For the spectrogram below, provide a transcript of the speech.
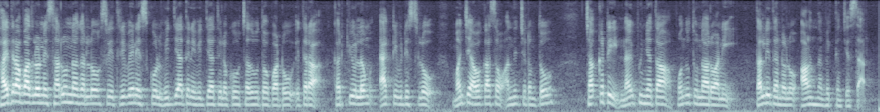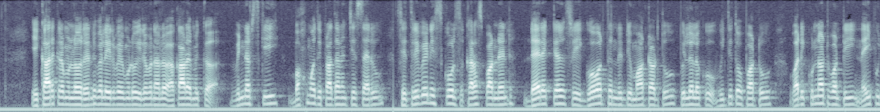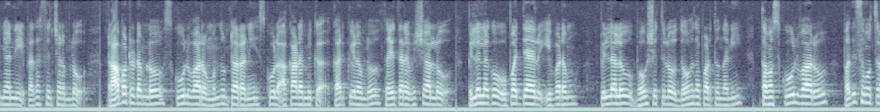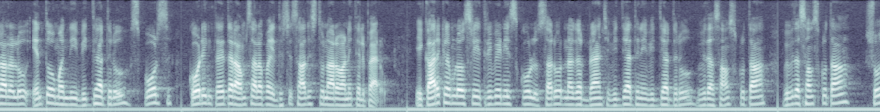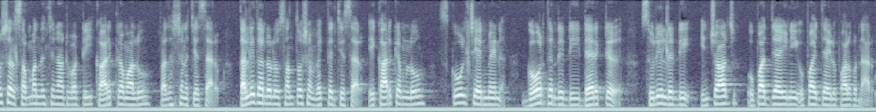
హైదరాబాద్లోని సరూన్ నగర్లో శ్రీ త్రివేణి స్కూల్ విద్యార్థిని విద్యార్థులకు చదువుతో పాటు ఇతర కర్క్యులం యాక్టివిటీస్లో మంచి అవకాశం అందించడంతో చక్కటి నైపుణ్యత పొందుతున్నారు అని తల్లిదండ్రులు ఆనందం వ్యక్తం చేశారు. ఈ కార్యక్రమంలో రెండు వేల ఇరవై మూడు ఇరవై నాలుగు అకాడమిక్ విన్నర్స్కి బహుమతి ప్రదానం చేశారు. Shri Triveni schools correspondent director Shri Govardhan Reddy మాట్లాడుతూ పిల్లలకు విద్యతో పాటు వారికి ఉన్నటువంటి నైపుణ్యాన్ని ప్రదర్శించడంలో రాబట్టడంలో స్కూల్ వారు ముందుంటారని స్కూల్ అకాడమిక్ కరిక్యులంలో తదితర విషయాల్లో పిల్లలకు ఉపాధ్యాయులు ఇవ్వడం పిల్లలు భవిష్యత్తులో దోహదపడుతుందని తమ స్కూల్ వారు పది సంవత్సరాలలో ఎంతోమంది విద్యార్థులు స్పోర్ట్స్ కోడింగ్ తదితర అంశాలపై దృష్టి సాధిస్తున్నారు అని తెలిపారు. ఈ కార్యక్రమంలో శ్రీ త్రివేణి స్కూల్ సరూర్ నగర్ బ్రాంచ్ విద్యార్థిని విద్యార్థులు వివిధ సంస్కృత వివిధ సంస్కృత సోషల్ సంబంధించినటువంటి కార్యక్రమాలు ప్రదర్శన చేశారు. తల్లిదండ్రులు సంతోషం వ్యక్తం చేశారు. ఈ కార్యక్రమంలో school chairman Govardhan Reddy director Sunil Reddy incharge ఉపాధ్యాయుని ఉపాధ్యాయులు పాల్గొన్నారు.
